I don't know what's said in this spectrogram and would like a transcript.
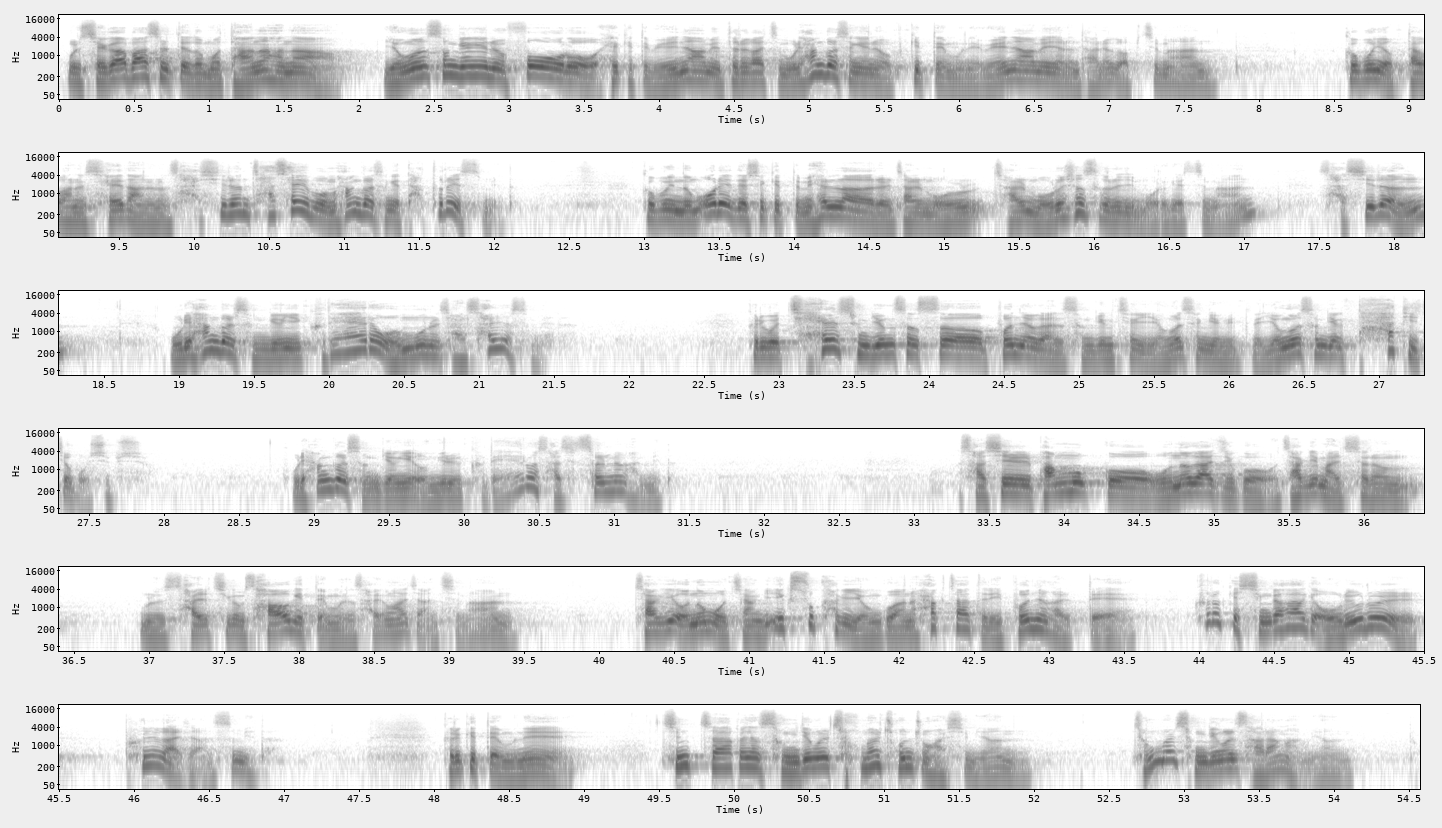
우리 제가 봤을 때도 뭐 단어 하나 영어 성경에는 for로 했기 때문에 왜냐하면 들어갔지만 우리 한글 성경에는 없기 때문에 왜냐하면 단어가 없지만 그분이 없다고 하는 세 단어는 사실은 자세히 보면 한글 성경에 다 들어 있습니다. 그분이 너무 오래되셨기 때문에 헬라를 잘, 모르, 잘 모르셔서 그런지 모르겠지만 사실은 우리 한글 성경이 그대로 원문을 잘 살렸습니다. 그리고 제일 성경 써서 번역한 성경책이 영어 성경인데 영어 성경 다 뒤져보십시오. 우리 한글 성경의 의미를 그대로 사실 설명합니다. 사실 밥 먹고 원어 가지고 자기 말처럼 지금 사어기 때문에 사용하지 않지만 자기 언어 못지않게 익숙하게 연구하는 학자들이 번역할 때 그렇게 심각하게 오류를 번역하지 않습니다. 그렇기 때문에 진짜 그냥 성경을 정말 존중하시면 정말 성경을 사랑하면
